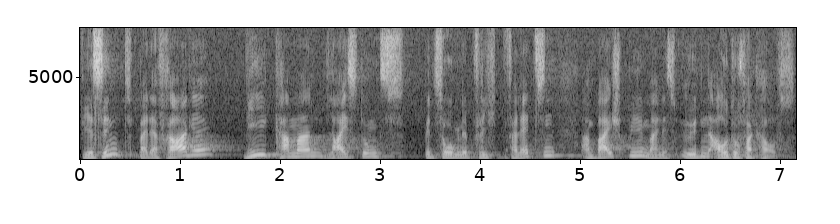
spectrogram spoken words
Wir sind bei der Frage, wie kann man leistungsbezogene Pflichten verletzen, am Beispiel meines öden Autoverkaufs.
